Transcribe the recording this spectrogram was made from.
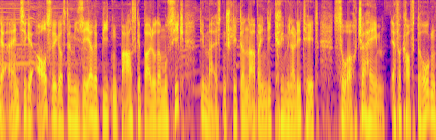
Der einzige Ausweg aus der Misere bieten Basketball oder Musik, die meisten schlittern aber in die Kriminalität. So auch Jaheim. Er verkauft Drogen,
